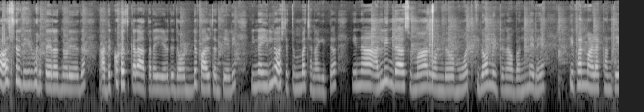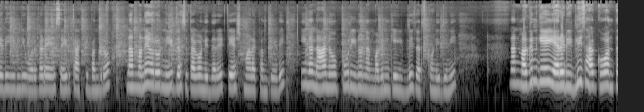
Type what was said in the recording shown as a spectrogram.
ಫಾಲ್ಸಲ್ಲಿ ನೀರು ಬರ್ತಾ ಇರೋದು ನೋಡಿರೋದು. ಅದಕ್ಕೋಸ್ಕರ ಆ ಥರ ಹೇಳಿದೆ ದೊಡ್ಡ ಫಾಲ್ಸ್ ಅಂತೇಳಿ. ಇನ್ನು ಇಲ್ಲೂ ಅಷ್ಟೇ ತುಂಬ ಚೆನ್ನಾಗಿತ್ತು. ಇನ್ನು ಅಲ್ಲಿಂದ ಸುಮಾರು ಒಂದು ಮೂವತ್ತು ಕಿಲೋಮೀಟ್ರ್ ನಾವು ಬಂದಮೇಲೆ ಟಿಫನ್ ಮಾಡೋಕ್ಕಂತೇಳಿ ಇಲ್ಲಿ ಹೊರಗಡೆ ಸೈಡ್ಗೆ ಹಾಕಿ ಬಂದರು. ನಮ್ಮ ಮನೆಯವರು ನೀರು ದೋಸೆ ತಗೊಂಡಿದ್ದಾರೆ, ಟೇಸ್ಟ್ ಮಾಡೋಕ್ಕಂತೇಳಿ. ಇನ್ನು ನಾನು ಪೂರಿನೂ ನನ್ನ ಮಗನಿಗೆ ಇಡ್ಲಿ ತರಿಸ್ಕೊಂಡಿದ್ದೀನಿ. ನನ್ನ ಮಗನಿಗೆ ಎರಡು ಇಡ್ಲಿ ಸಾಕು ಅಂತ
